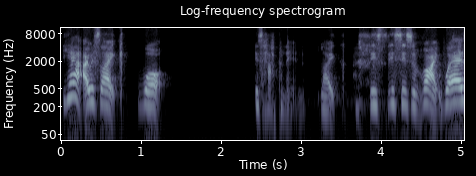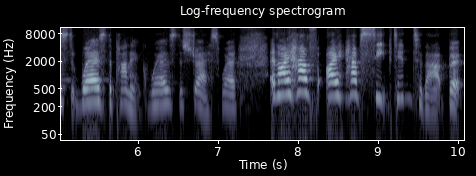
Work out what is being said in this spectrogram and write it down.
yeah, I was like, what is happening? Like this, this isn't right. Where's where's the panic? Where's the stress? Where, and I have I have seeped into that, but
